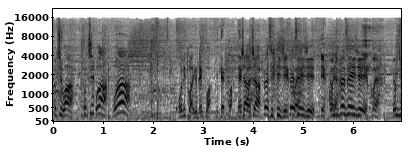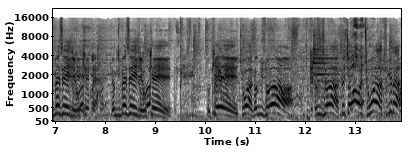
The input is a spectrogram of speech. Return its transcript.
코치 와. 코치 와. 와. 어디 거야? 이거 내 거야. 이거 내 거야. 내 자, 거야. 자, 뺏어야지. 뺏어야지. 경주 뺏어야지. 내 거야. 경주 뺏어야지. 내 오케이. 경주 뺏어야지. 오케이. 오케이. 좋아, 경주 좋아. 경주 좋아. 그렇죠. 어, 좋아. 두 개다.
